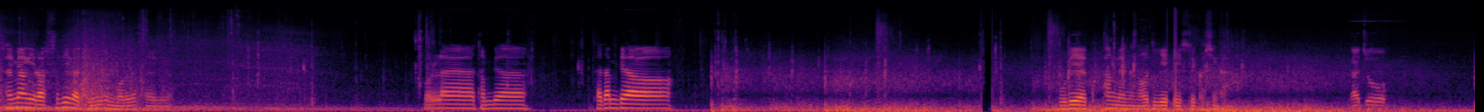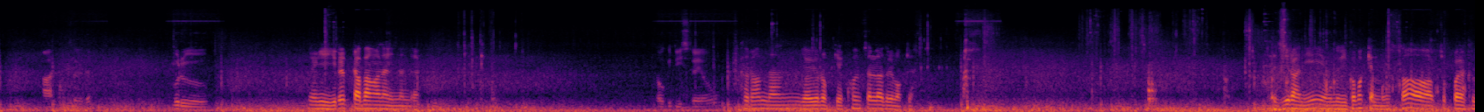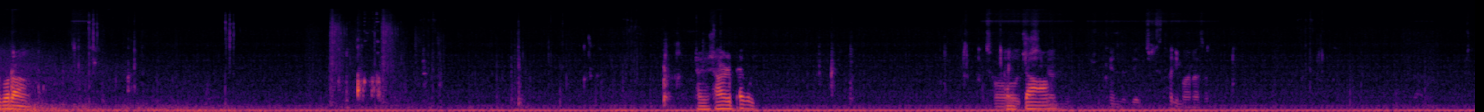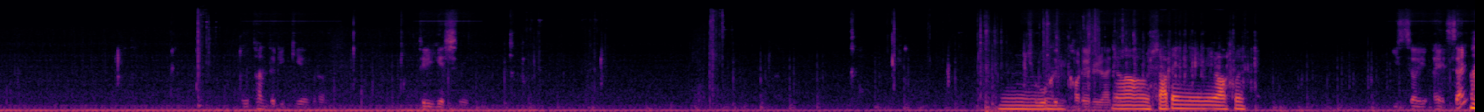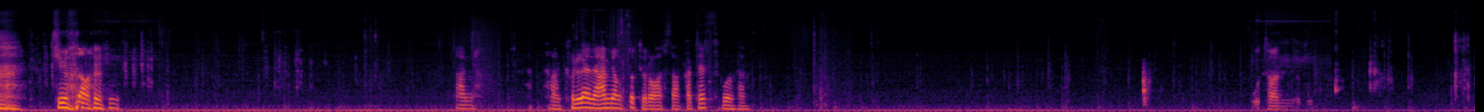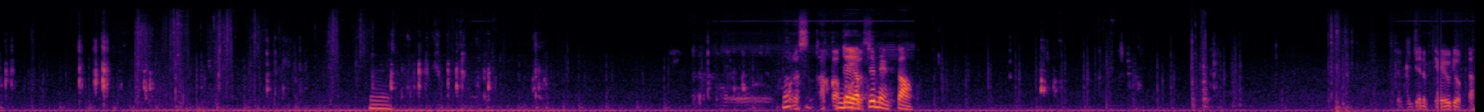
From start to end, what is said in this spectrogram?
세 명이라 수비가 좋은지 모르겠다 여기 몰라 덤벼 다 덤벼 우리의 쿠팡맨은 어디에 있을 것인가 나줘. 아 그래? 무릎. 여기 이랩 가방 하나 있는데 여기도 있어요. 그럼 난 여유롭게 콘 샐러드를 먹겠어. 돼지라니 오늘 이거밖에 안 먹었어. 족발 그거랑 발사를 빼고 저. 주시면 좋겠는데 스탄이 많아서. 노탄 드릴게요 그럼. 드리겠습니다. 음, 좋은 거래를 하죠. 야 사배님이 왔군 있어요. 쌀? 지금 아니야 아 근래에 한 명 또 들어왔어 아까 테스트 본 사람 오탄 여기 음. 어? 버렸어 아까 버렸어. 옆집에 있어 문제는 배율이 없다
